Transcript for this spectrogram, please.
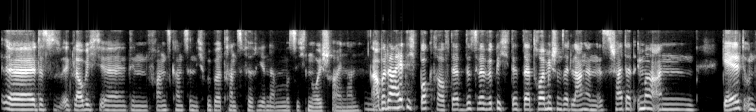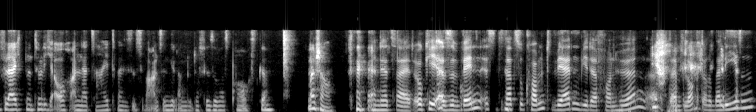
Äh, das äh, glaube ich, äh, den Franz kannst du nicht rüber transferieren, da muss ich neu schreinern. Mhm. Aber da hätte ich Bock drauf. Da, das wäre wirklich, da, da träume ich schon seit langem. Es scheitert immer an Geld und vielleicht natürlich auch an der Zeit, weil es ist Wahnsinn, wie lange du dafür sowas brauchst. Gell? Mal schauen. An der Zeit. Okay, also wenn es dazu kommt, werden wir davon hören, ja. auf deinem Blog darüber lesen,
